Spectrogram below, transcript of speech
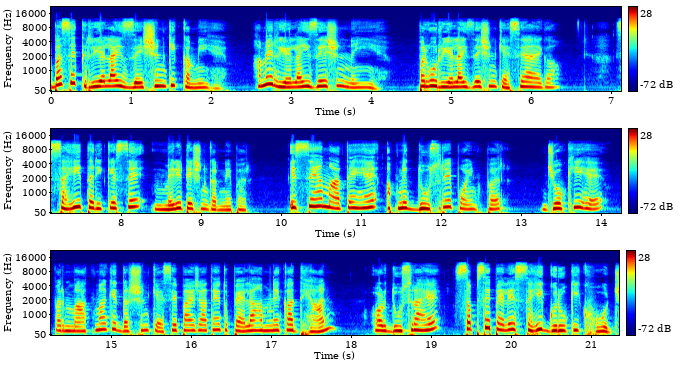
बस एक रियलाइजेशन की कमी है। हमें रियलाइजेशन नहीं है। पर वो रियलाइजेशन कैसे आएगा? सही तरीके से मेडिटेशन करने पर। इससे हम आते हैं अपने दूसरे पॉइंट पर, जो कि है, परमात्मा के दर्शन कैसे पाए जाते हैं? तो पहला हमने कहा ध्यान, और दूसरा है सबसे पहले सही गुरु की खोज।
